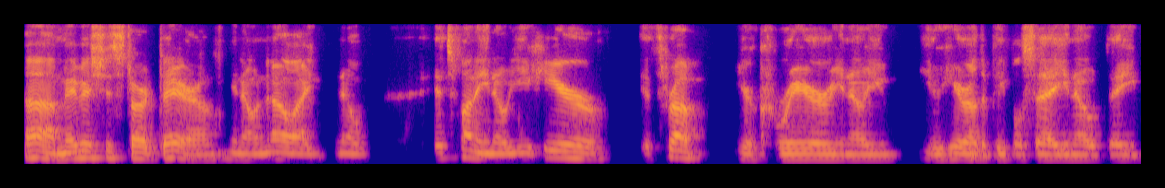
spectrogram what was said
Uh, maybe i should start there. Um, you know no i you know it's funny you know you hear throughout your career you know you you hear other people say you know they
